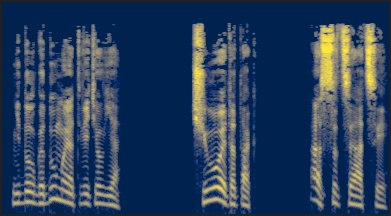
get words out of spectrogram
— недолго думая, ответил я. «Чего это так?» «Ассоциации.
